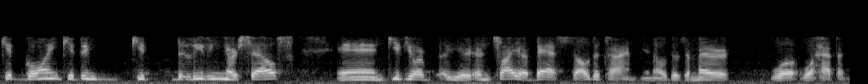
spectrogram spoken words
keep going, keep in yourself and give your, your and try your best all the time. You know, doesn't matter what what happens.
